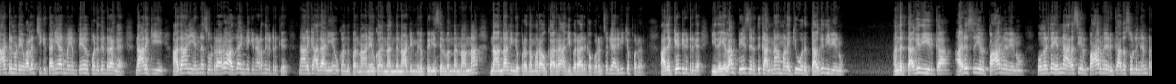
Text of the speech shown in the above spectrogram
நாட்டினுடைய வளர்ச்சிக்கு தனியார் மயம் தேவைப்படுதுன்றாங்க. நாளைக்கு அதானி என்ன சொல்கிறாரோ அதுதான் இன்றைக்கி நடந்துக்கிட்டு இருக்கு நாளைக்கு அதானியே உட்காந்துப்பார். நானே உட்காந்து நான் இந்த நாட்டின் மிகப்பெரிய செல்வந்தன். நான் தான் நான் தான் நீங்கள் பிரதமராக உட்கார்றேன் அதிபராக இருக்க போறேன்னு சொல்லி அறிவிக்க போகிறார் அதை கேட்டுக்கிட்டு இருக்க இதையெல்லாம் பேசுகிறதுக்கு அண்ணாமலைக்கு ஒரு தகுதி வேணும். அந்த தகுதி இருக்கா? அரசியல் பார்வை வேணும். உங்கள்கிட்ட என்ன அரசியல் பார்வை இருக்குது அதை சொல்லுங்கன்ற.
